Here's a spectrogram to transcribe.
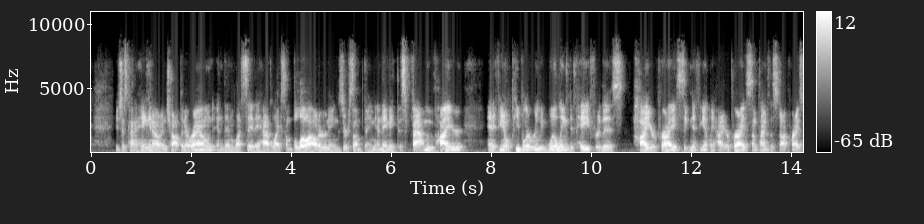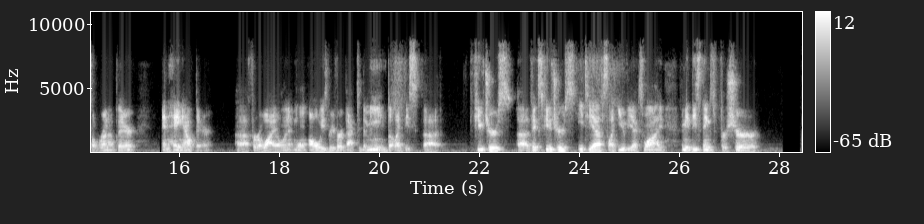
it's just kind of hanging out and chopping around. And then let's say they have like some blowout earnings or something and they make this fat move higher. And if, you know, people are really willing to pay for this higher price, significantly higher price, sometimes the stock price will run up there and hang out there uh, for a while, and it won't always revert back to the mean. But like these uh, futures, uh, VIX futures ETFs, like UVXY, I mean, these things for sure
